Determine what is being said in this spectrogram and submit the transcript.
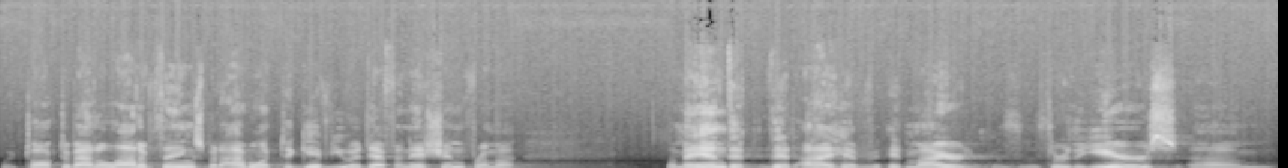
We've talked about a lot of things, but I want to give you a definition from a, a man that, that I have admired through the years, um,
